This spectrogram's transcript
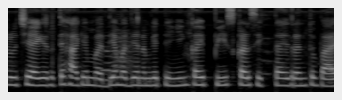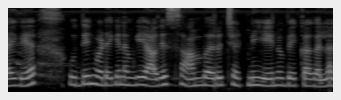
ರುಚಿಯಾಗಿರುತ್ತೆ. ಹಾಗೆ ಮಧ್ಯೆ ಮಧ್ಯೆ ನಮಗೆ ತೆಂಗಿನಕಾಯಿ ಪೀಸ್ಗಳು ಸಿಗ್ತಾ ಇದ್ರಂತೂ ಬಾಯಿಗೆ. ಉದ್ದಿನ ವಡೆಗೆ ನಮಗೆ ಯಾವುದೇ ಸಾಂಬಾರು, ಚಟ್ನಿ ಏನೂ ಬೇಕಾಗಲ್ಲ.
